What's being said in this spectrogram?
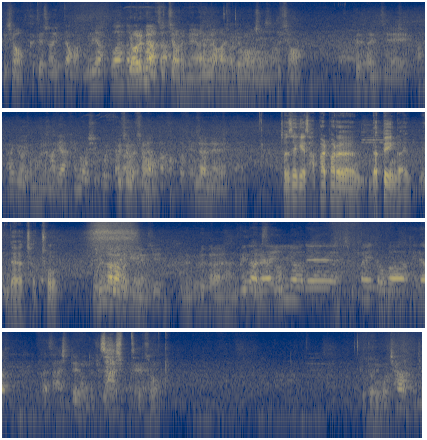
그쵸 그때 저희 딱 막 물량 구한다고 여름에 구한다. 왔었죠 여름에 여름에 네, 와가지고 여름에 오셔서. 그쵸 그래서 이제 한 8개월 정도 가게 걸렸는데 약 해놓으시고 있다가 그쵸, 그쵸. 물량 바로 확보돼서 네네 전 세계 488은 몇 대인가요? 있나요? 차- 총 우리나라 같은 경우지 우리, 우리나라에 한 우리나라에 몇대 있을까? 1년에 스파이더가 대략 한 40대 정도 주고 40대 그렇죠 그리고 차 이제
